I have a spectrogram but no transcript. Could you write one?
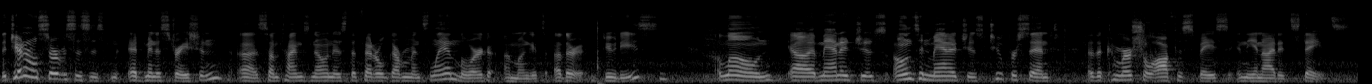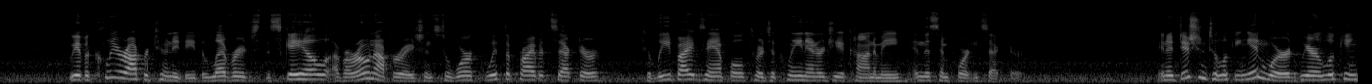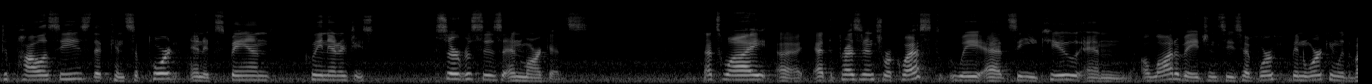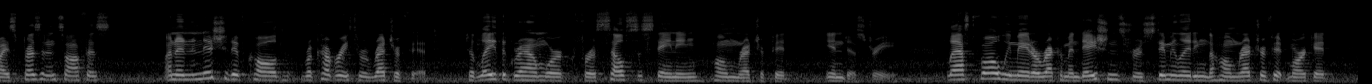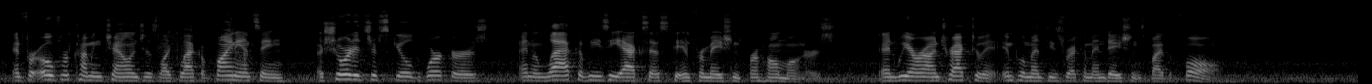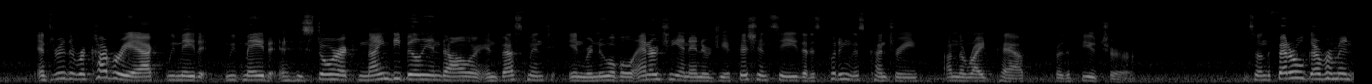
The General Services Administration, uh, sometimes known as the federal government's landlord, among its other duties, alone uh, manages, owns and manages 2% of the commercial office space in the United States. We have a clear opportunity to leverage the scale of our own operations to work with the private sector to lead by example towards a clean energy economy in this important sector. In addition to looking inward, we are looking to policies that can support and expand clean energy services and markets. That's why, uh, at the President's request, we at CEQ and a lot of agencies have work, been working with the Vice President's office on an initiative called Recovery Through Retrofit to lay the groundwork for a self sustaining home retrofit industry. Last fall, we made our recommendations for stimulating the home retrofit market and for overcoming challenges like lack of financing, a shortage of skilled workers, and a lack of easy access to information for homeowners. And we are on track to implement these recommendations by the fall. And through the Recovery Act, we made, we've made a historic $90 billion investment in renewable energy and energy efficiency that is putting this country on the right path for the future. And so in the federal government,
